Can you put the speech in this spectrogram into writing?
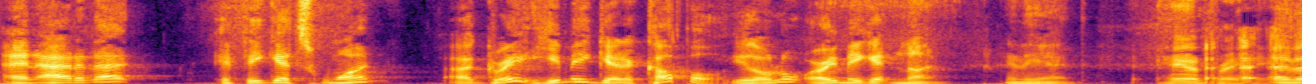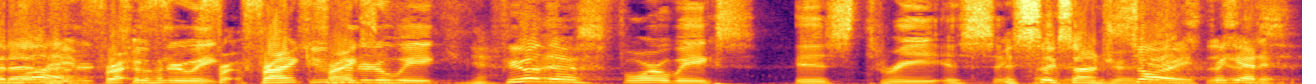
And out of that, if he gets one, uh, great. He may get a couple, you don't know, or he may get none in the end. Hang on, Frank. evidently, Two Fra- hundred a week. Fra- Frank- two hundred a week. Yeah. Few other- times four weeks is three is six. It's 600. Sorry, yes, forget yes. it.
